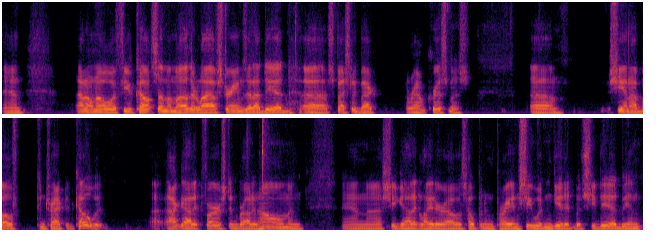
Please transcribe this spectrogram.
And I don't know if you caught some of my other live streams that I did, uh, especially back around Christmas. Um, she and I both contracted COVID. I, I got it first and brought it home, and and uh, she got it later. I was hoping and praying she wouldn't get it, but she did, being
